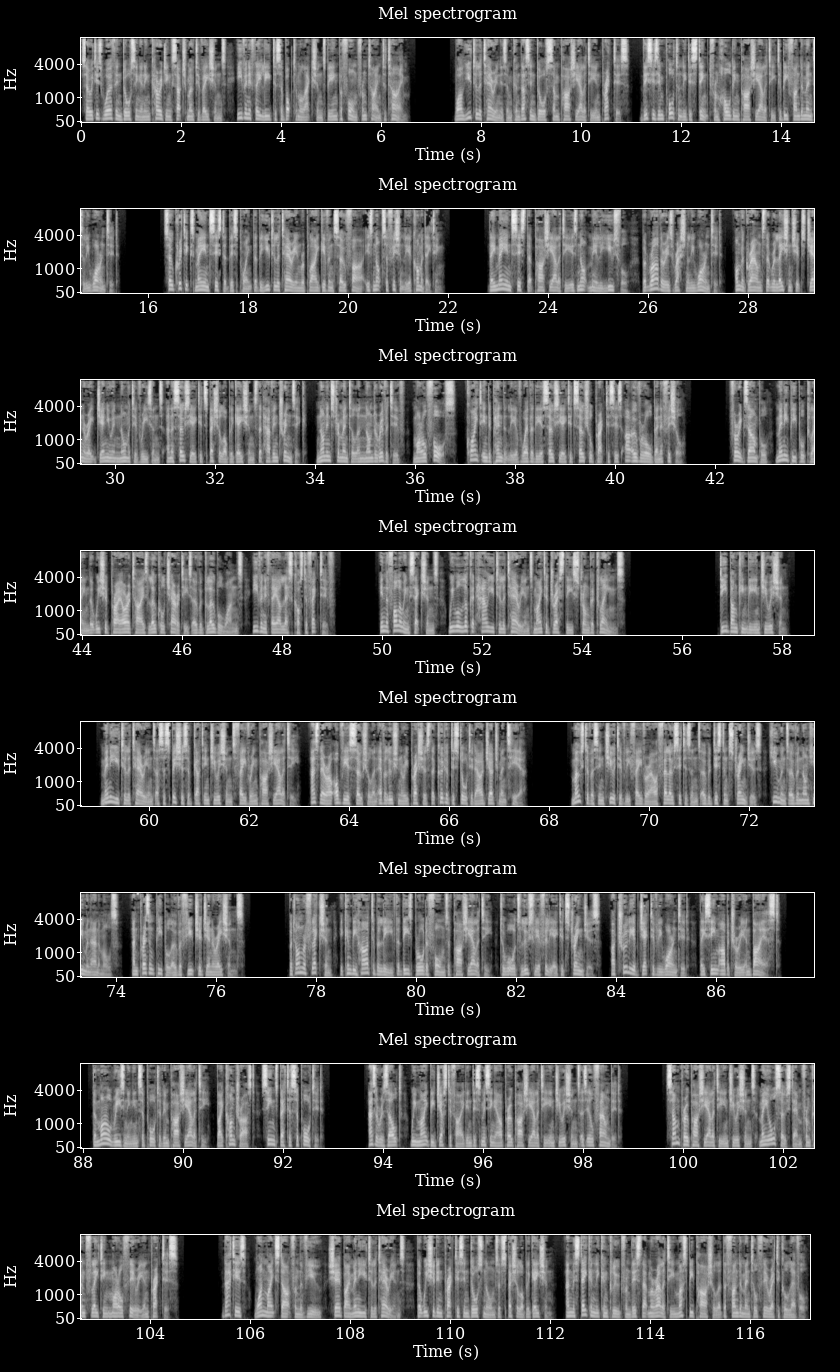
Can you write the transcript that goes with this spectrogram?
So it is worth endorsing and encouraging such motivations, even if they lead to suboptimal actions being performed from time to time. While utilitarianism can thus endorse some partiality in practice, this is importantly distinct from holding partiality to be fundamentally warranted. So critics may insist at this point that the utilitarian reply given so far is not sufficiently accommodating. They may insist that partiality is not merely useful, but rather is rationally warranted, on the grounds that relationships generate genuine normative reasons and associated special obligations that have intrinsic, non instrumental, and non derivative, moral force quite independently of whether the associated social practices are overall beneficial. For example, many people claim that we should prioritize local charities over global ones, even if they are less cost effective. In the following sections, we will look at how utilitarians might address these stronger claims. Debunking the intuition. Many utilitarians are suspicious of gut intuitions favoring partiality as there are obvious social and evolutionary pressures that could have distorted our judgments here. Most of us intuitively favor our fellow citizens over distant strangers, humans over non human animals, and present people over future generations. But on reflection, it can be hard to believe that these broader forms of partiality, towards loosely affiliated strangers, are truly objectively warranted, they seem arbitrary and biased. The moral reasoning in support of impartiality, by contrast, seems better supported. As a result, we might be justified in dismissing our pro-partiality intuitions as ill-founded. Some pro-partiality intuitions may also stem from conflating moral theory and practice. That is, one might start from the view, shared by many utilitarians, that we should in practice endorse norms of special obligation, and mistakenly conclude from this that morality must be partial at the fundamental theoretical level.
